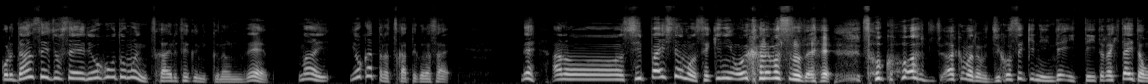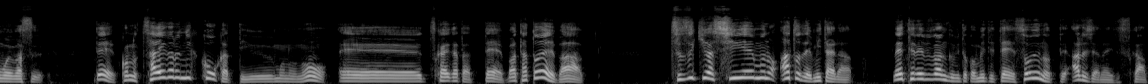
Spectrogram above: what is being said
これ男性女性両方ともに使えるテクニックなので、まあ、よかったら使ってください。で、あのー失敗しても責任追いかねますので、そこはあくまでも自己責任で言っていただきたいと思います。で、このサイガルニク効果っていうものの、えー使い方って、まあ、例えば、続きは CM の後でみたいな、ね、テレビ番組とか見てて、そういうのってあるじゃないですか。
